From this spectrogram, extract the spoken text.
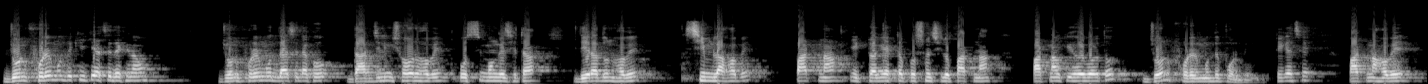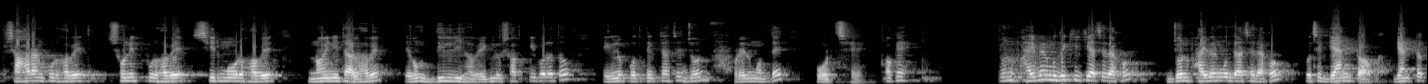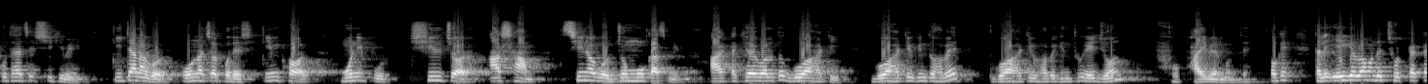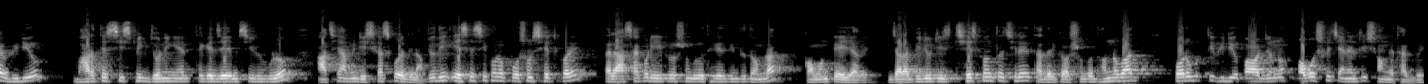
জোন ফোরের মধ্যে কি কি আছে দেখে নাও। জোন ফোরের মধ্যে আছে, দেখো, দার্জিলিং শহর হবে, পশ্চিমবঙ্গে সেটা, দেরাদুন হবে, সিমলা হবে, পাটনা, একটু আগে একটা প্রশ্ন ছিল পাটনা। পাটনাও কি হবে বলতো? জোন ফোরের মধ্যে পড়বে, ঠিক আছে? পাটনা হবে, সাহারানপুর হবে শোনিতপুর হবে, শিরমোড় হবে, নৈনিতাল হবে এবং দিল্লি হবে। এগুলো সব কি বলতো? এগুলো প্রত্যেকটা হচ্ছে জোন ফোরের মধ্যে পড়ছে। ওকে জোন ফাইভের মধ্যে কি কি আছে দেখো? জোন ফাইভের মধ্যে আছে দেখো, হচ্ছে গ্যাংটক। গ্যাংটক কোথায় আছে? সিকিমে। ইটানগর, অরুণাচল প্রদেশ, ইম্ফল, মণিপুর, শিলচর, আসাম, শ্রীনগর, জম্মু, কাশ্মীর। আর একটা কি হবে বলতো? গুয়াহাটি। গুয়াহাটিও কিন্তু হবে, গুয়াহাটিও হবে কিন্তু এই জোন ফাইভের মধ্যে। ওকে তাহলে এই গেল আমাদের ছোট্ট একটা ভিডিও ভারতের সিসমিক জোনিং এর থেকে যে এমসিকিউ গুলো আছে, আমি ডিসকাস করে দিলাম। যদি এসএসসি কোনো প্রশ্ন সেট করে, তাহলে আশা করি এই প্রশ্নগুলো থেকে কিন্তু তোমরা কমন পেয়ে যাবে। যারা ভিডিওটি শেষ পর্যন্ত ছিলে, তাদেরকে অসংখ্য ধন্যবাদ। পরবর্তী ভিডিও পাওয়ার জন্য অবশ্যই চ্যানেলটির সঙ্গে থাকবে।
